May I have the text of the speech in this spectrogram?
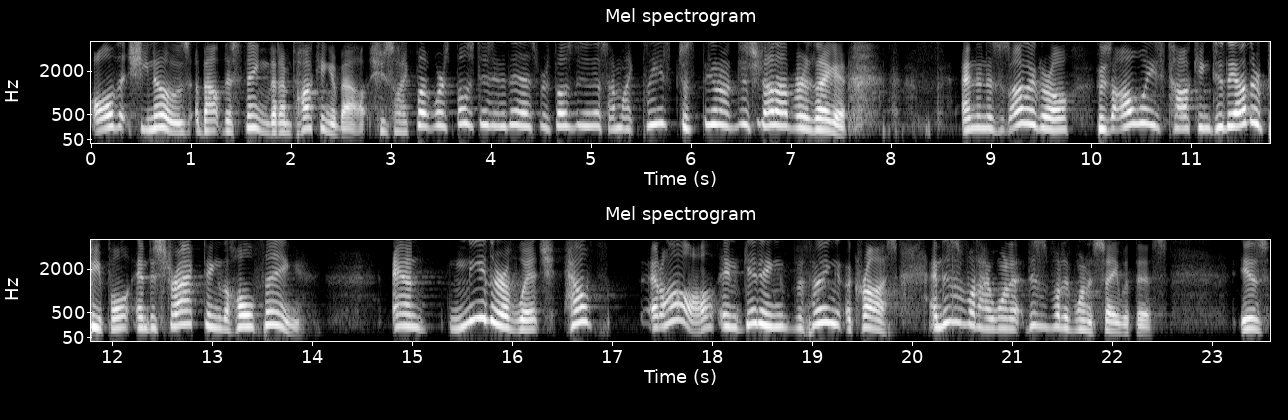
all that she knows about this thing that I'm talking about. She's like, but we're supposed to do this, we're supposed to do this. I'm like, please just, you know, just shut up for a second. And then there's this other girl who's always talking to the other people and distracting the whole thing. And neither of which help at all in getting the thing across. And this is what I want to this is what I want to say with this is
